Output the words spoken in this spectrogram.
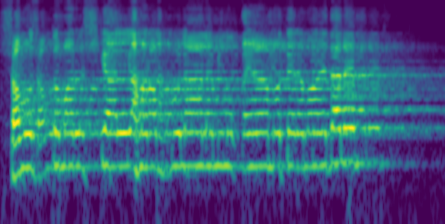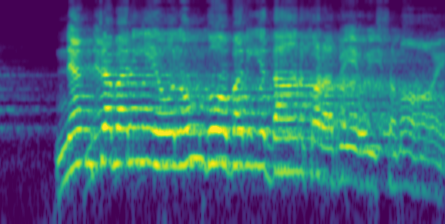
সমস্ত মানুষকে আল্লাহ কিয়ামতের ময়দানে ন্যাংটা বানিয়ে, অলঙ্গ বানিয়ে দান করাবে ওই সময়।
